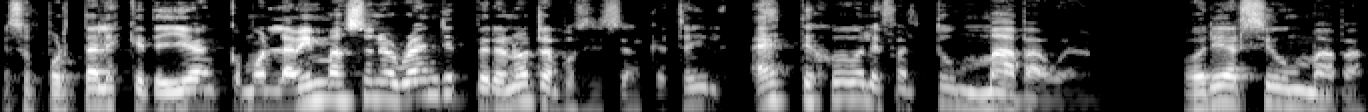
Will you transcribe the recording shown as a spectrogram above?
esos portales que te llevan como en la misma zona Ranger, pero en otra posición, ¿cachai? A este juego le faltó un mapa, weón. Podría haber sido un mapa.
